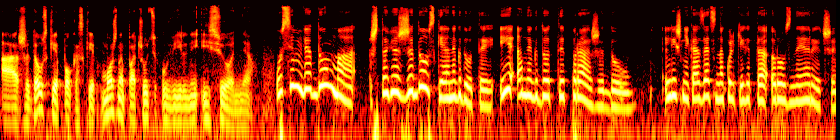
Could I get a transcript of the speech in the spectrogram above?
а жыдоўскія показкі можна пачуць у вільні і сёння. Усім вядома, што ёсць жыдоўскія анекдоты і анекдоты пра жыдоў. Лішне казаць, наколькі гэта розныя рэчы.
